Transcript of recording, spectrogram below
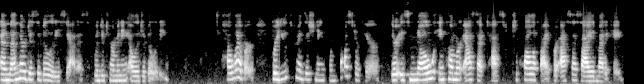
and then their disability status when determining eligibility. However, for youth transitioning from foster care, there is no income or asset test to qualify for SSI and Medicaid.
